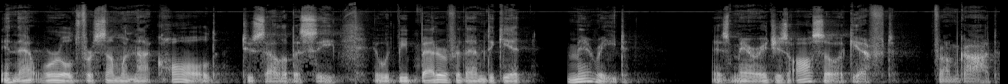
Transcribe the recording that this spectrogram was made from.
in that world for someone not called to celibacy. It would be better for them to get married, as marriage is also a gift from God.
